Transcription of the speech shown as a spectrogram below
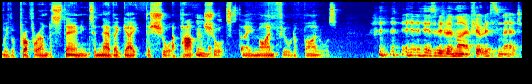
with a proper understanding to navigate the short apartment mm. short stay minefield of bylaws. it is a bit of a minefield, isn't it?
